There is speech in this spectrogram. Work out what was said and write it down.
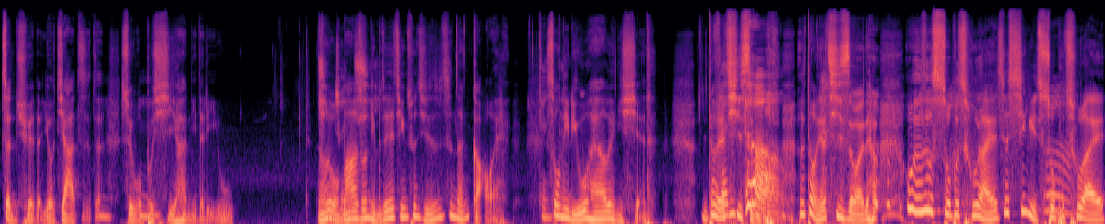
正确的、有价值的，所以我不稀罕你的礼物。然后我妈说：“你们这些青春其实是难搞哎，的送你礼物还要被你嫌，你到底在气什么？他到底在气什么？这样，我有时候说不出来，这心里说不出来，嗯、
